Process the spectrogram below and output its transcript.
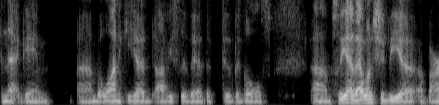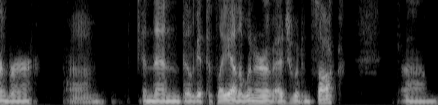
in that game, um, but Waunakee had obviously they had the, the, the goals. Um, so yeah, that one should be a, a barn burner. Um, and then they'll get to play yeah the winner of Edgewood and Sauk. Um,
